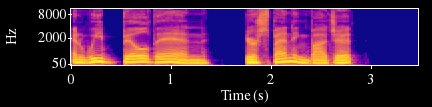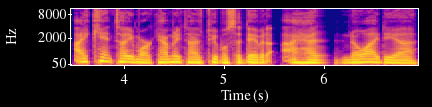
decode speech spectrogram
and we build in your spending budget, I can't tell you, Mark, how many times people said, David, I had no idea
